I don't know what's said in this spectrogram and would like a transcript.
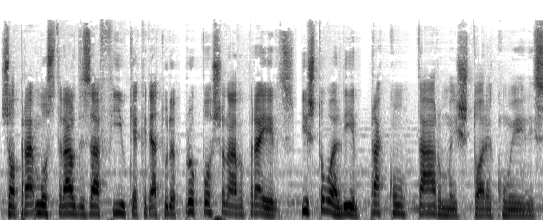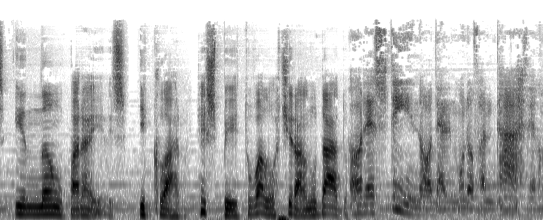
só para mostrar o desafio que a criatura proporcionava para eles. Estou ali para contar uma história com eles e não para eles. E claro, respeito o valor tirado no dado. O destino del mundo fantástico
